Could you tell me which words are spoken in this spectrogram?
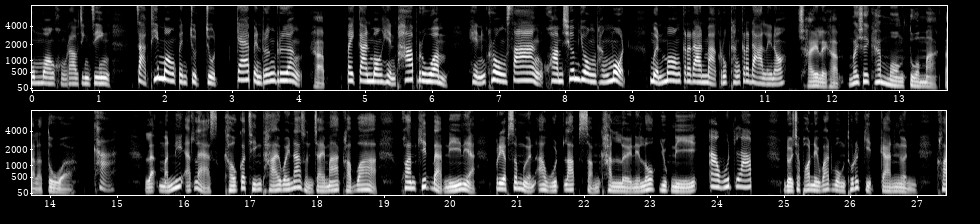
มุมมองของเราจริง ๆ จากที่มองเป็นจุดๆ แก้เป็นเรื่องครับๆ ไปการมองเห็นภาพรวม เห็นโครงสร้าง ความเชื่อมโยงทั้งหมด เหมือนมองกระดานหมากรุกทั้งกระดานเลยเนาะ ใช่เลยครับ ไม่ใช่แค่มองตัวหมากแต่ละตัว ค่ะ และ Money Atlas เขาก็ทิ้งท้ายไว้น่าสนใจมากครับว่า ความคิดแบบนี้เนี่ย เปรียบเสมือนอาวุธลับสำคัญเลยในโลกยุคนี้ อาวุธลับ โดยเฉพาะในแวดวงธุรกิจการเงิน ใคร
